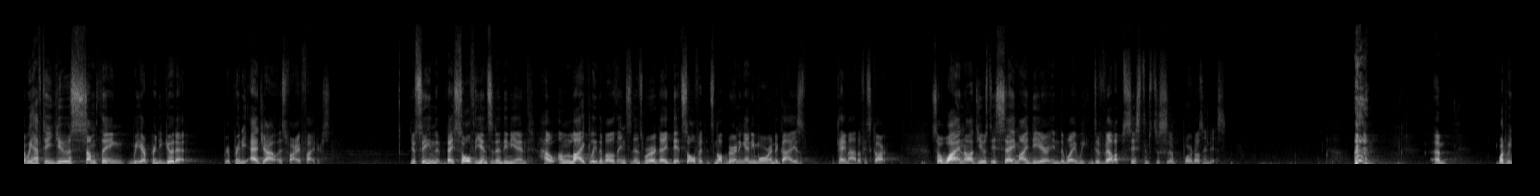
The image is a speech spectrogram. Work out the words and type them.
And we have to use something we are pretty good at. We're pretty agile as firefighters. you've seen. They solved the incident in the end. How unlikely the both incidents were, they did solve it. It's not burning anymore, and the guy is, came out of his car. So why not use this same idea in the way we develop systems to support us in this? um, what we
